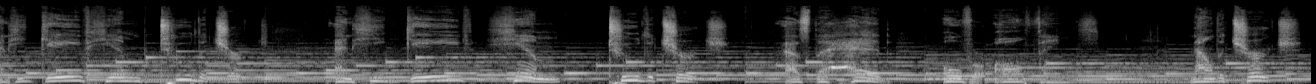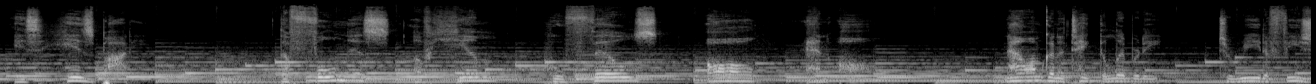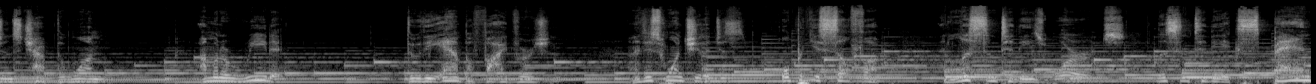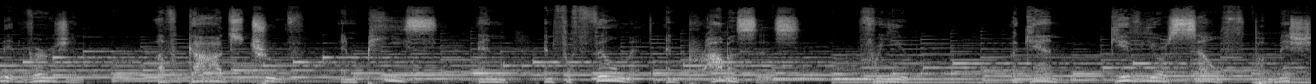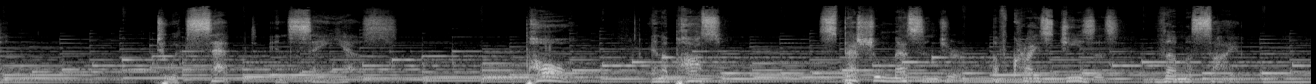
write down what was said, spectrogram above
and He gave Him to the church, and He gave Him to the church as the head over all things. Now, the church is His body, the fullness of Him who fills all and all. Now I'm going to take the liberty to read Ephesians chapter 1. I'm going to read it through the Amplified Version. And I just want you to just open yourself up and listen to these words. Listen to the expanded version of God's truth and peace and, and fulfillment and promises for you. Again, give yourself permission to accept and say yes. Paul, an apostle, special messenger of Christ Jesus, the Messiah,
